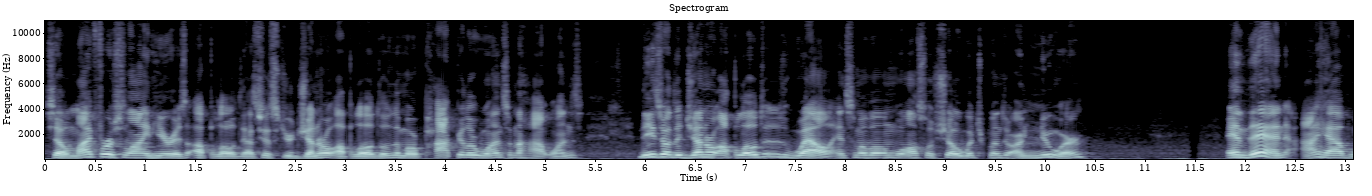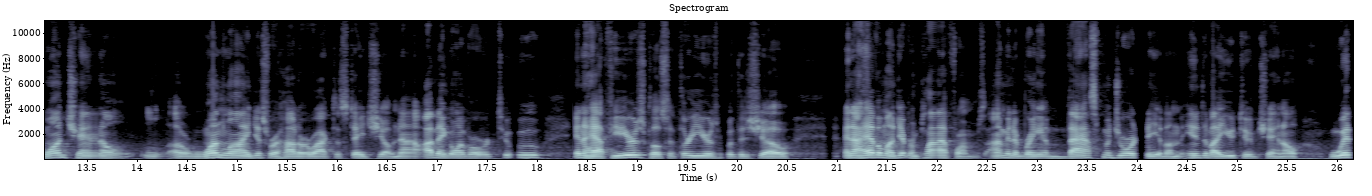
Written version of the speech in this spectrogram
So my first line here is upload. That's just your general upload. Those are the more popular ones, some of the hot ones. These are the general uploads as well, and some of them will also show which ones are newer. And then I have one channel, or uh, one line just for how to rock the stage show. Now, I've been going for over two and a half years, close to three years with this show, and I have them on different platforms. I'm going to bring a vast majority of them into my YouTube channel with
